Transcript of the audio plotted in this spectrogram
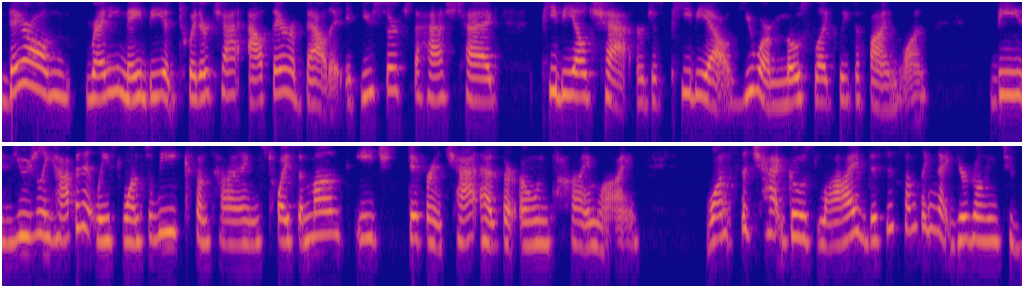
There already may be a Twitter chat out there about it. If you search the hashtag PBL chat or just PBL, you are most likely to find one. These usually happen at least once a week, sometimes twice a month. Each different chat has their own timeline. Once the chat goes live, this is something that you're going to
